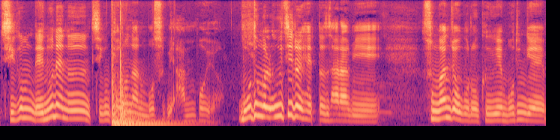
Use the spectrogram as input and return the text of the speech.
지금 내 눈에는 지금 결혼하는 모습이 안 보여. 모든 걸 의지를 했던 사람이 순간적으로 그게 모든 게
